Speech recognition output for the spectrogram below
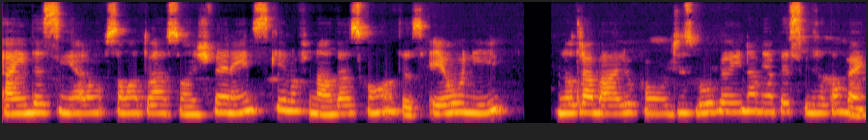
ainda assim eram, são atuações diferentes que, no final das contas, eu uni no trabalho com o Desbuga e na minha pesquisa também.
